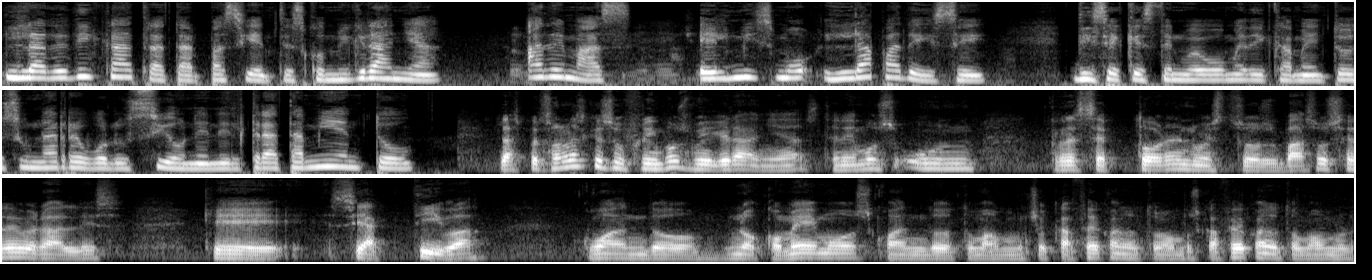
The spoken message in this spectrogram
la dedica a tratar pacientes con migraña. Además, él mismo la padece. Dice que este nuevo medicamento es una revolución en el tratamiento. Las personas que sufrimos migrañas tenemos un receptor en nuestros vasos cerebrales que se activa cuando no comemos, cuando tomamos mucho café, cuando tomamos café, cuando tomamos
